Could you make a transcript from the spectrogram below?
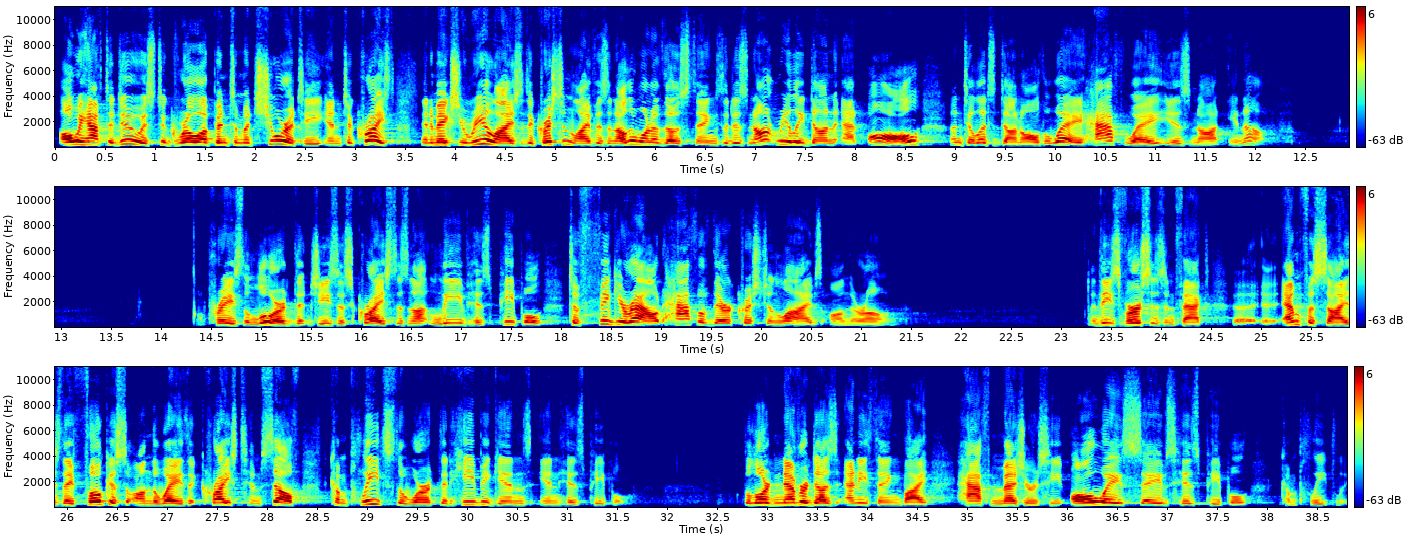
All we have to do is to grow up into maturity into Christ. And it makes you realize that the Christian life is another one of those things that is not really done at all until it's done all the way. Halfway is not enough. Praise the Lord that Jesus Christ does not leave his people to figure out half of their Christian lives on their own. These verses, in fact, uh, emphasize, they focus on the way that Christ himself completes the work that he begins in his people. The Lord never does anything by half measures, he always saves his people completely.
